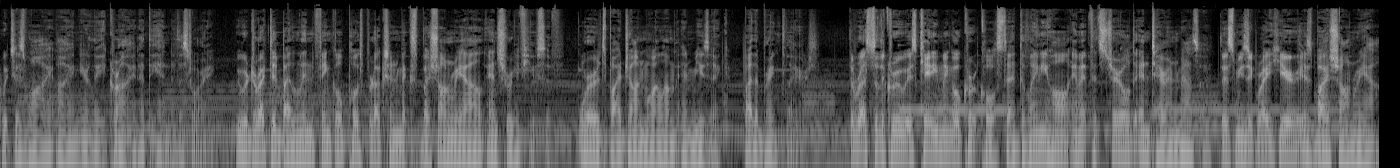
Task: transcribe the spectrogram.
which is why I nearly cried at the end of the story. We were directed by Lynn Finkel, post-production mixed by Sean Real and Sharif Youssef, words by Jon Mooallem, and music by the Brink Players. The rest of the crew is Katie Mingle, Kurt Kohlstedt, Delaney Hall, Emmett Fitzgerald, and Taryn Mazza. This music right here is by Sean Real.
